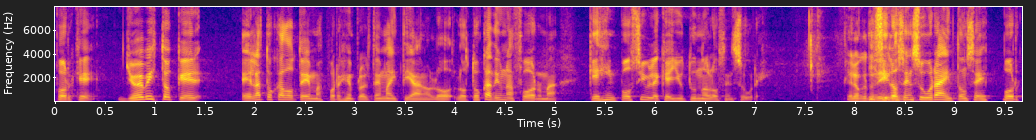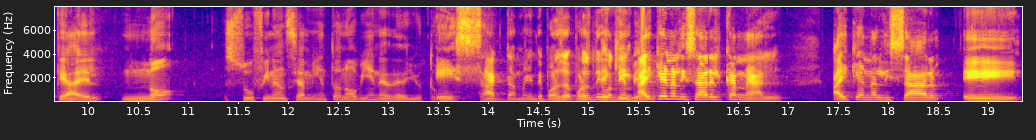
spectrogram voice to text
porque yo he visto que él ha tocado temas, por ejemplo, el tema haitiano, lo, lo toca de una forma que es imposible que YouTube no lo censure y si lo censura, entonces porque a él no su financiamiento no viene de YouTube. Exactamente. Por eso, por eso digo, hay que analizar el canal, hay que analizar eh,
